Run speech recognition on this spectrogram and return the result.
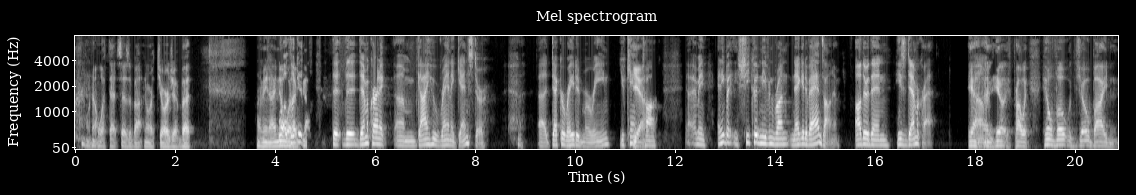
I don't know what that says about North Georgia, but I mean I know well, what I've got. The the Democratic um, guy who ran against her uh, decorated Marine. You can't yeah. talk. I mean, anybody. She couldn't even run negative ads on him, other than he's a Democrat. Yeah, um, and he'll probably he'll vote with Joe Biden.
